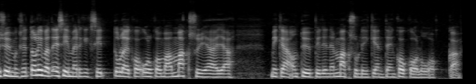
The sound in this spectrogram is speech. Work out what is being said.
Kysymykset olivat esimerkiksi, tuleeko ulkomaan maksuja ja mikä on tyypillinen maksuliikenteen kokoluokka.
